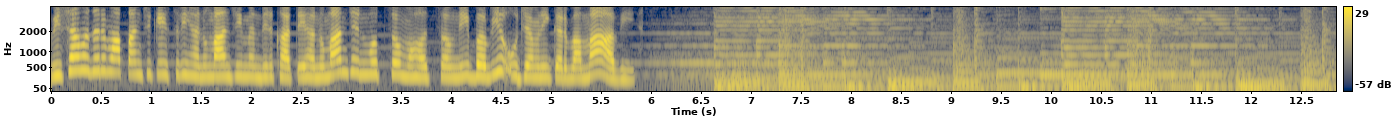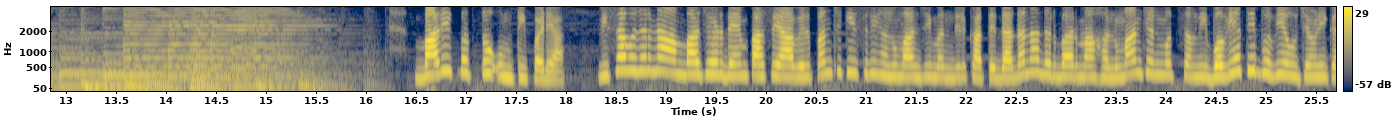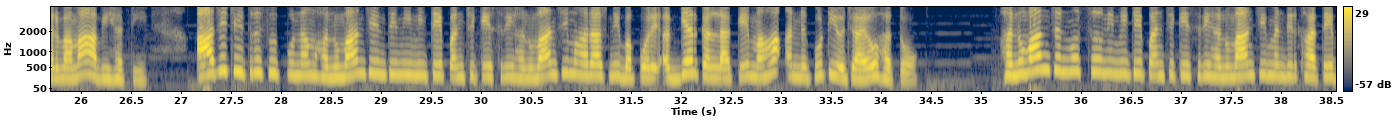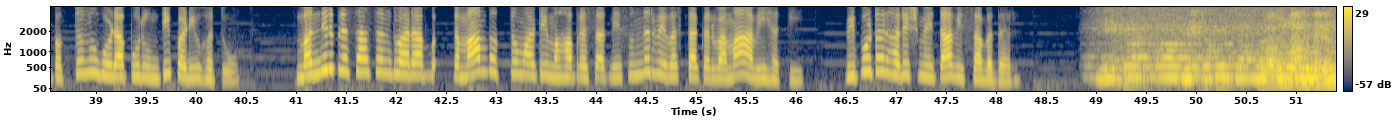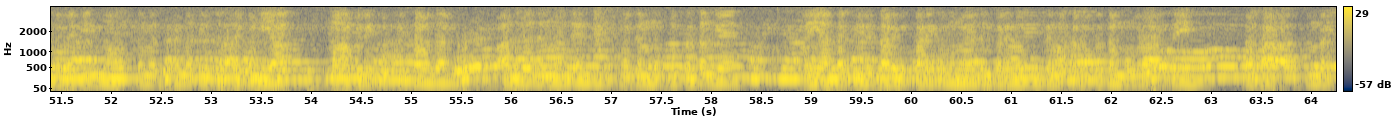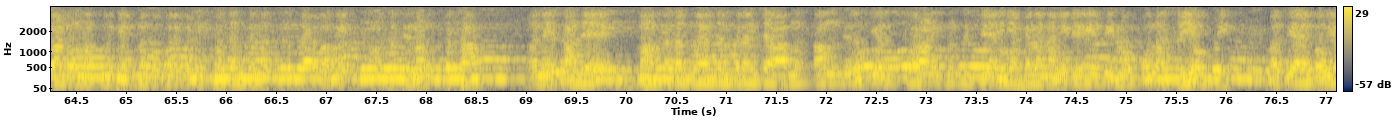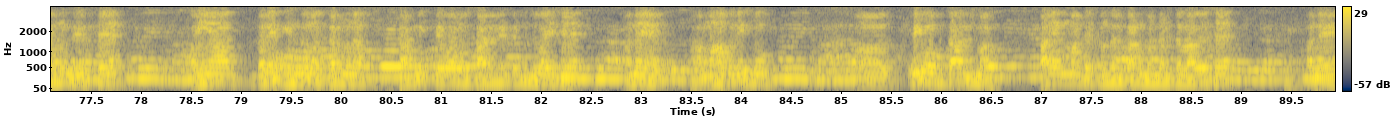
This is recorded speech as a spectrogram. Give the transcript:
વિસાવદરમાં પંચકેસરી હનુમાનજી મંદિર ખાતે હનુમાન જન્મોત્સવ મહોત્સવની ભવ્ય ઉજવણી કરવામાં આવી. બારીક ભક્તો ઉમટી પડ્યા. વિસાવદરના અંબાજળ ડેમ પાસે આવેલ પંચકેસરી હનુમાનજી મંદિર ખાતે દાદાના દરબારમાં હનુમાન જન્મોત્સવની ભવ્યથી ભવ્ય ઉજવણી કરવામાં આવી હતી. આજે ચૈત્રસુદ પૂનમ હનુમાન જયંતિ નિમિત્તે પંચકેસરી હનુમાનજી મહારાજની બપોરે અગિયાર કલાકે મહા અન્નકૂટ યોજાયો હતો. હનુમાન જન્મોત્સવ નિમિત્તે પંચકેસરી હનુમાનજી મંદિર ખાતે ભક્તોનું ઘોડાપુર ઉમટી પડ્યું હતું. મંદિર પ્રશાસન દ્વારા તમામ ભક્તો માટે મહાપ્રસાદની સુંદર વ્યવસ્થા કરવામાં આવી હતી. રિપોર્ટર હરીશ મહેતા વિસાવદર. મારું કથા અને સાંજે મહાપ્રસાદનું આયોજન કરેલ છે. પૌરાણિક મંદિર છે. અહીંયા પહેલા નાની ડેરી હતી. લોકોના સહયોગથી અત્યારે ભવ્ય મંદિર છે. અહીંયા દરેક હિન્દુના ધર્મના ધાર્મિક તહેવારો સારી રીતે ઉજવાય છે અને આ મહાબલી ગ્રુપ ફ્રી ઓફ ચાર્જમાં કાયમ માટે સુંદરકાંડ મંડળ ચલાવે છે અને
